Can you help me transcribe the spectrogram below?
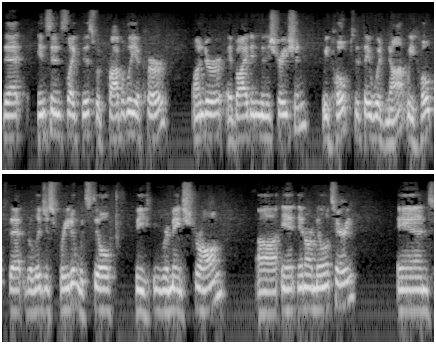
that incidents like this would probably occur under a Biden administration. We hoped that they would not. We hoped that religious freedom would still be remain strong uh, in, in our military. And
